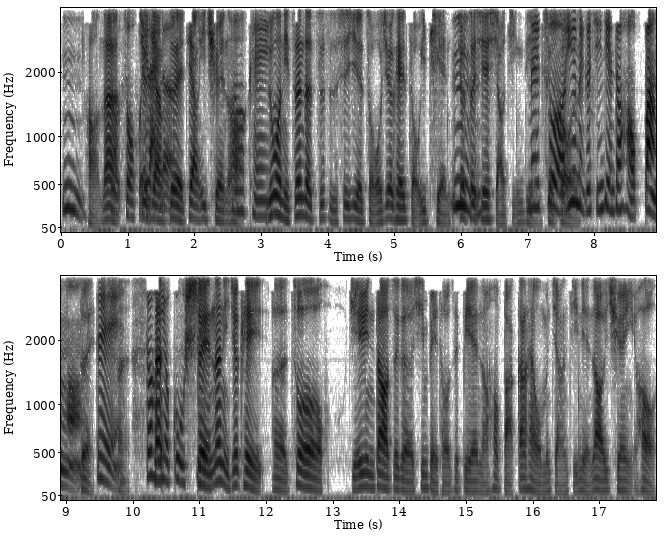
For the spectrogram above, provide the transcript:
嗯。好，那就走回就这样对，这样一圈啊。OK 如果你真的仔仔细细的走，我觉得可以走一天，嗯就这些小景点没错，因为每个景点都好棒哦。对对嗯，都很有故事。对，那你就可以呃坐捷运到这个新北投这边，然后把刚才我们讲的景点绕一圈以后，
